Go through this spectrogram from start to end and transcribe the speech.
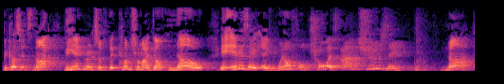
Because it's not the ignorance of, that comes from I don't know. it is a, a willful choice. I'm choosing not.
